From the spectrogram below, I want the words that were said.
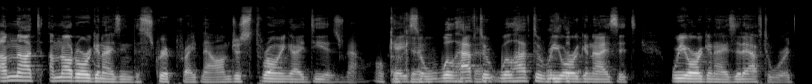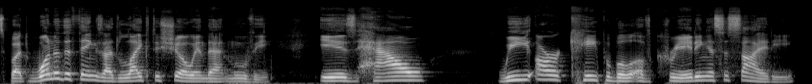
I'm not I'm not organizing the script right now. I'm just throwing ideas now. Okay, Okay, so we'll have okay. to we'll have to Let's do it. reorganize it reorganize it afterwards. But one of the things I'd like to show in that movie is how we are capable of creating a society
